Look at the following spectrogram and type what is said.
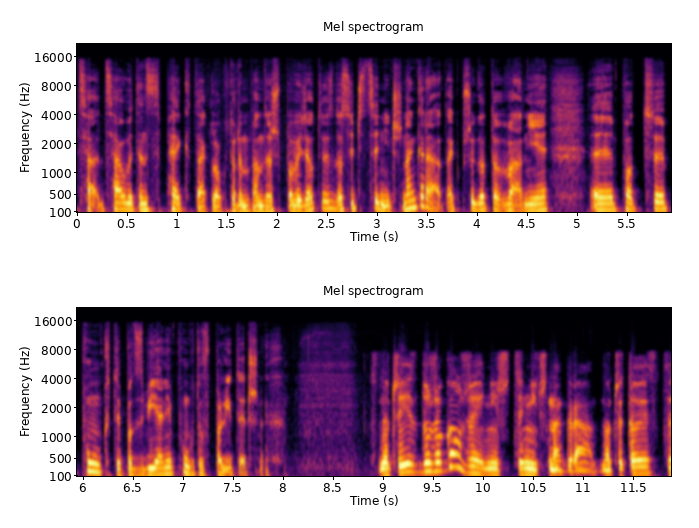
ca, cały ten spektakl, o którym pan też powiedział, to jest dosyć cyniczna gra, tak? Przygotowanie e, pod punkty, pod zbijanie punktów politycznych. Znaczy jest dużo gorzej niż cyniczna gra. Znaczy to jest...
